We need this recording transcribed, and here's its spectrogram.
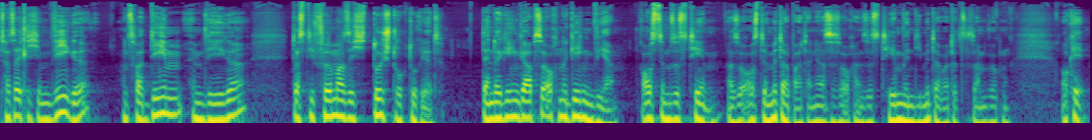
tatsächlich im Wege, und zwar dem im Wege, dass die Firma sich durchstrukturiert. Denn dagegen gab es auch eine Gegenwehr aus dem System, also aus den Mitarbeitern. Ja, es ist auch ein System, wenn die Mitarbeiter zusammenwirken. Okay.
